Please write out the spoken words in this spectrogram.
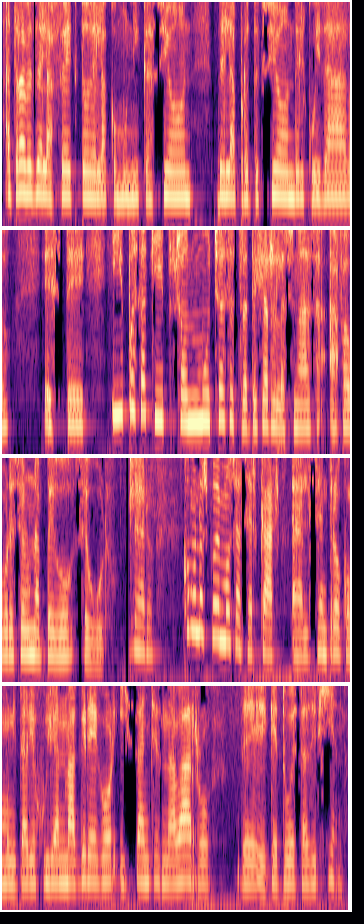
A través del afecto, de la comunicación, de la protección, del cuidado. Este, y pues aquí son muchas estrategias relacionadas a, favorecer un apego seguro. Claro. ¿cómo nos podemos acercar al Centro Comunitario Julián MacGregor y Sánchez Navarro de que tú estás dirigiendo?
